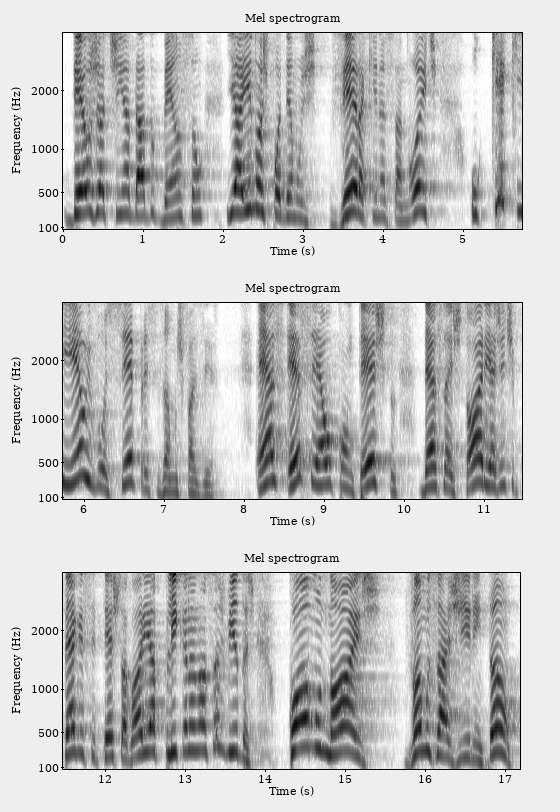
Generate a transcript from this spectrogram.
Deus já tinha dado bênção. E aí nós podemos ver aqui nessa noite o que que eu e você precisamos fazer. Esse é o contexto dessa história e a gente pega esse texto agora e aplica nas nossas vidas. Como nós vamos agir então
